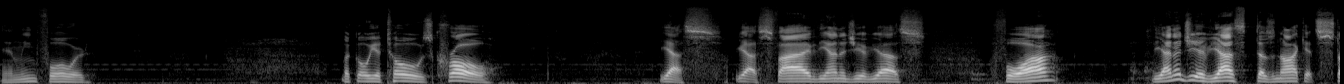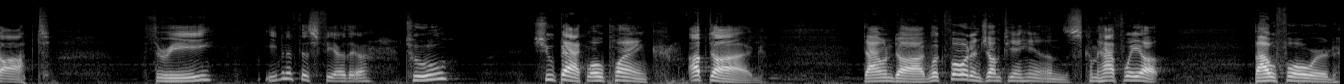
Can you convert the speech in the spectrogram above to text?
And lean forward. Let go your toes. Crow. Yes. Yes. Five, the energy of yes. Four, the energy of yes does not get stopped. Three, even if there's fear there. Two, shoot back, low plank. Up dog. Down dog. Look forward and jump to your hands. Come halfway up. Bow forward.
